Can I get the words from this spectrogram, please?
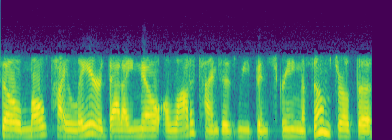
so multi-layered that I know a lot of times as we've been screening the films throughout the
